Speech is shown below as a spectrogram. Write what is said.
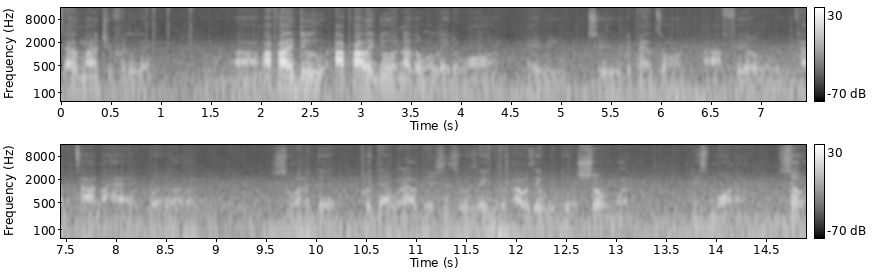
that was my entry for today. Um, I'll probably do I'll probably do another one later on, maybe two. Depends on how I feel and what kind of time I have. But uh, just wanted to put that one out there since it was able I was able to do a short one this morning. So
